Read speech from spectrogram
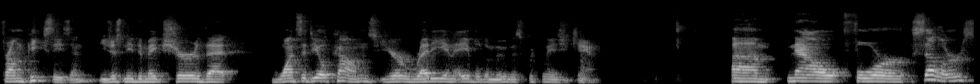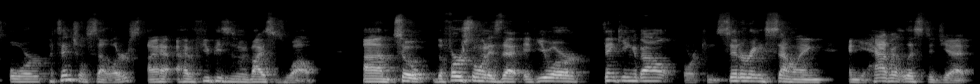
from peak season, you just need to make sure that once a deal comes, you're ready and able to move as quickly as you can. Um, now, for sellers or potential sellers, I, ha- I, have a few pieces of advice as well. Um, so, the first one is that if you are thinking about or considering selling and you haven't listed yet,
